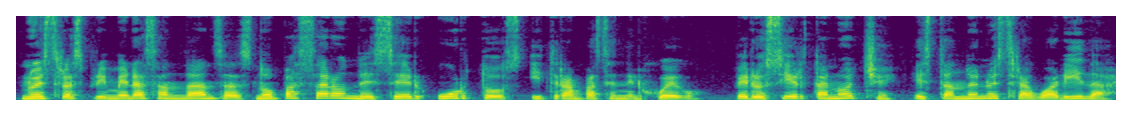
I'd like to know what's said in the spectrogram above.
Nuestras primeras andanzas no pasaron de ser hurtos y trampas en el juego, pero cierta noche, estando en nuestra guarida,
